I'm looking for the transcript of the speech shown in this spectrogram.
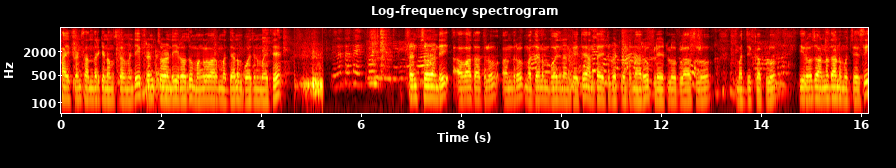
హాయ్ ఫ్రెండ్స్ అందరికీ నమస్కారం అండి. ఫ్రెండ్స్ చూడండి ఈరోజు మంగళవారం మధ్యాహ్నం భోజనం అయితే ఫ్రెండ్స్ చూడండి అవాతాతలు అందరూ మధ్యాహ్నం భోజనానికి అయితే అంతా ఎత్తి పెట్టుకుంటున్నారు. ప్లేట్లు గ్లాసులు మజ్జిగ కప్పులు. ఈరోజు అన్నదానం వచ్చేసి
